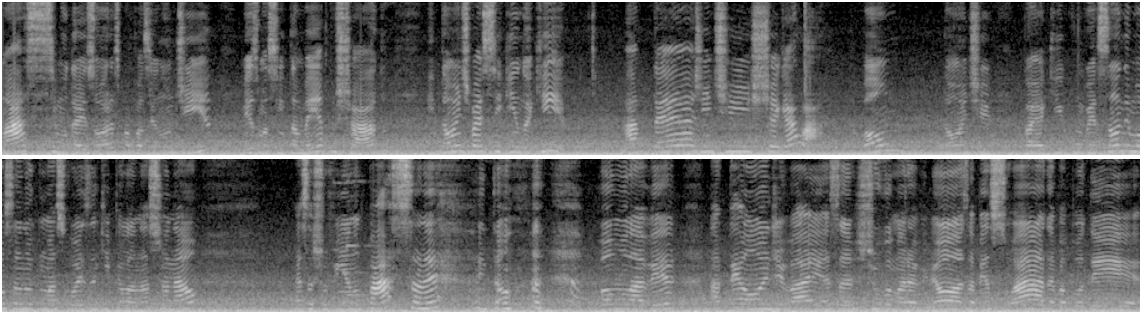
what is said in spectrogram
máximo 10 horas para fazer num dia, mesmo assim também é puxado. Então a gente vai seguindo aqui até a gente chegar lá, tá bom? Então a gente vai aqui conversando e mostrando algumas coisas aqui pela Nacional. Essa chuvinha não passa, né? Então vamos lá ver até onde vai essa chuva maravilhosa, abençoada, para poder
